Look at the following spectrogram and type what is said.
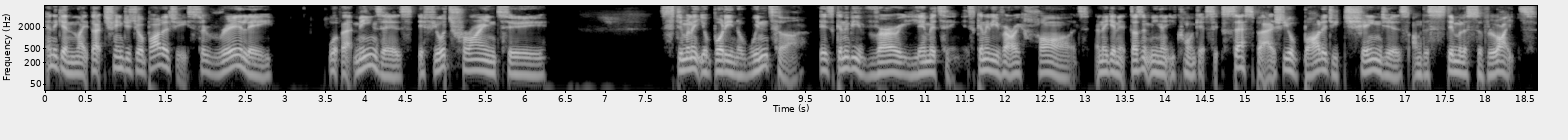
And again, like that changes your biology. So really, what that means is if you're trying to stimulate your body in the winter it's going to be very limiting. It's going to be very hard. And again, it doesn't mean that you can't get success, but actually your biology changes under stimulus of light.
